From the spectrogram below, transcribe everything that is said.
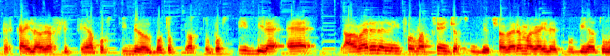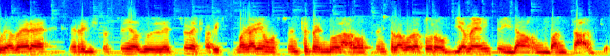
cercare di laurearsi il prima possibile il voto più alto possibile e avere delle informazioni già subito, cioè avere magari le turbinature, avere le registrazioni della lezione, fare magari uno studente pendolare, uno studente lavoratore ovviamente gli dà un vantaggio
